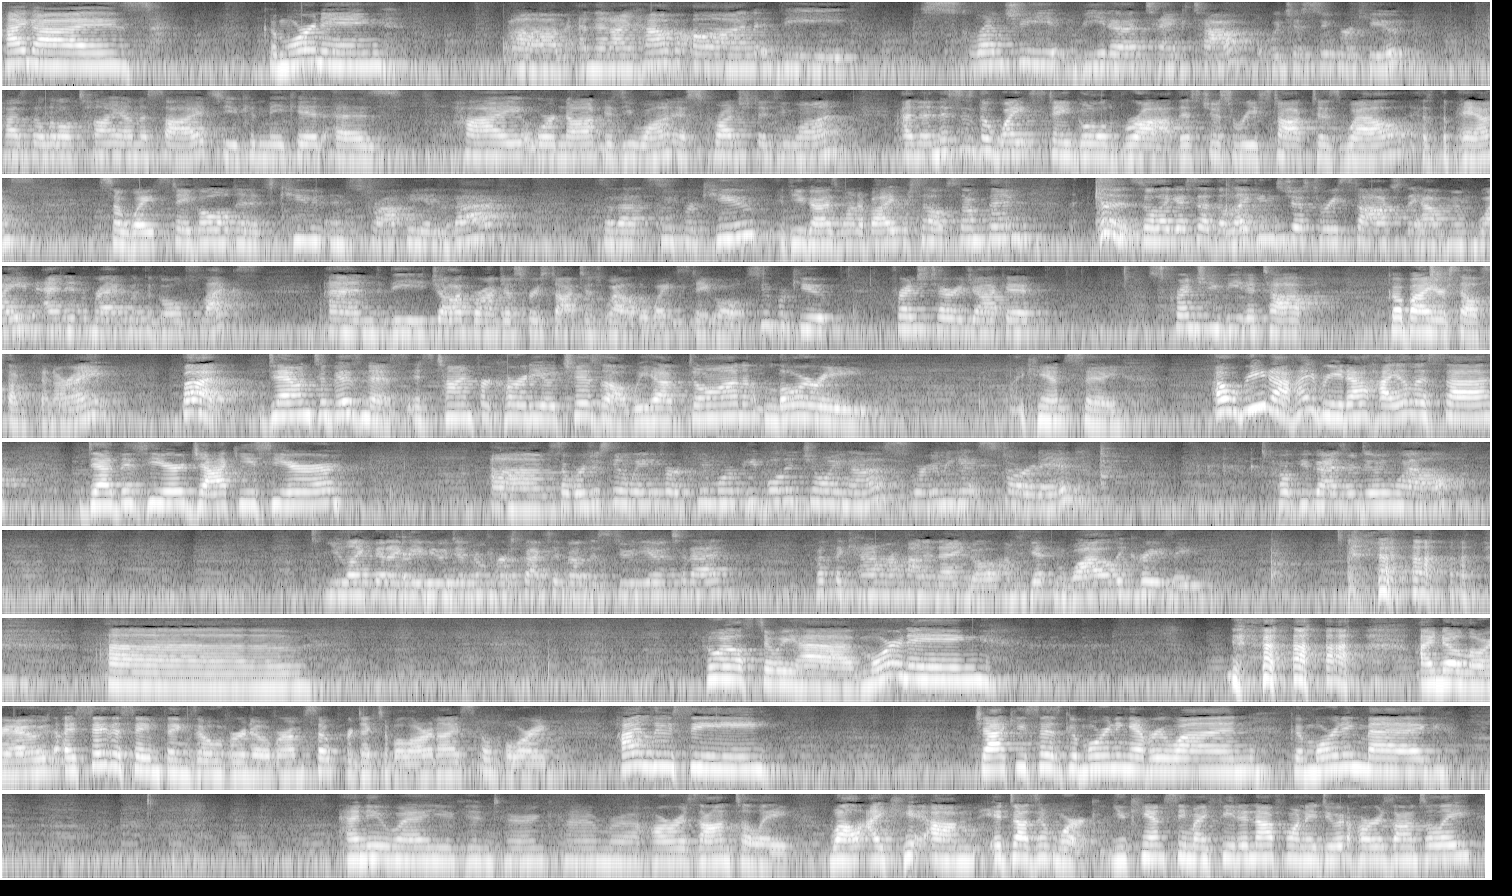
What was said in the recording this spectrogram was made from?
Hi guys. Good morning. Um, and then I have on the scrunchy Vita tank top, which is super cute. Has the little tie on the side, so you can make it as high or not as you want, as scrunched as you want. And then this is the white stay gold bra. This just restocked as well as the pants. So white stay gold, and it's cute and strappy in the back. So that's super cute if you guys want to buy yourself something. so like I said, the leggings just restocked. They have them in white and in red with the gold flecks. And the jog bra just restocked as well, the white stay gold. Super cute. French terry jacket, scrunchy Vita top. Go buy yourself something, all right? But down to business. It's time for cardio chisel. We have Dawn Laurie. I can't say. Oh, Rita. Hi, Rita. Hi, Alyssa. Deb is here. Jackie's here. Um, so we're just going to wait for a few more people to join us. We're going to get started. Hope you guys are doing well. You like that I gave you a different perspective of the studio today? Put the camera on an angle. I'm getting wild and crazy. um, who else do we have? Morning. I know, Lori. I, I say the same things over and over. I'm so predictable, aren't I? So boring. Hi, Lucy. Jackie says, Good morning, everyone. Good morning, Meg. Any way you can turn camera horizontally. Well, I can't, um, it doesn't work. You can't see my feet enough when I do it horizontally.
